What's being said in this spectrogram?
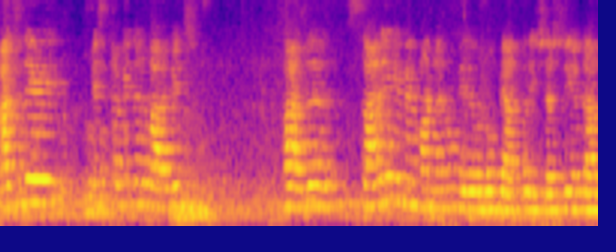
ਅੱਜ ਦੇ ਇਸ ਕਵੀ ਦਰਬਾਰ ਵਿੱਚ ਹਾਜ਼ਰ ਸਾਰੇ ਹੀ ਮਹਿਮਾਨਾਂ ਨੂੰ ਮੇਰੇ ਵੱਲੋਂ ਪਿਆਰ ਭਰੀ ਸਤਿ ਸ਼੍ਰੀ ਅਕਾਲ।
